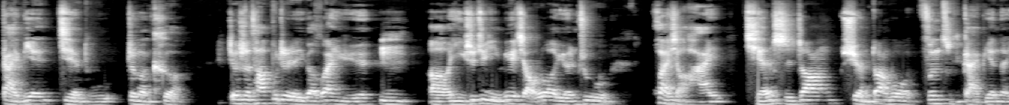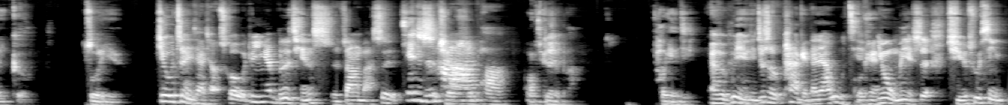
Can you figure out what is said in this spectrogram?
改编解读这门课，就是他布置了一个关于嗯呃影视剧《隐秘的角落》原著《坏小孩》前十章选段落分组改编的一个作业。纠正一下小错误，就应该不是前十章吧？是前十趴。前十趴哦，前十趴，好严谨。呃不不严谨，就是怕给大家误解 OK 因为我们也是学术性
